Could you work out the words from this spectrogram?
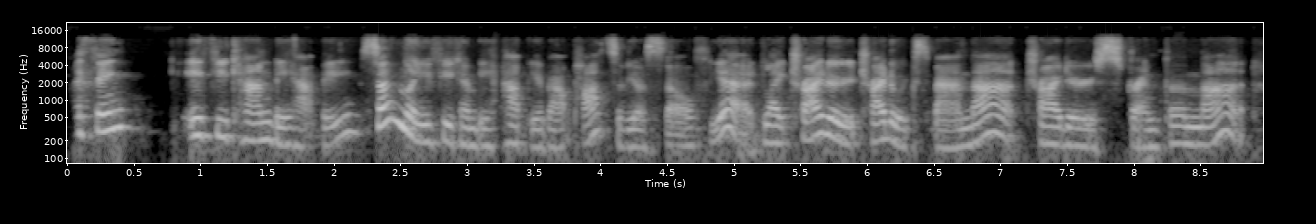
I think if you can be happy certainly if you can be happy about parts of yourself yeah like try to try to expand that try to strengthen that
